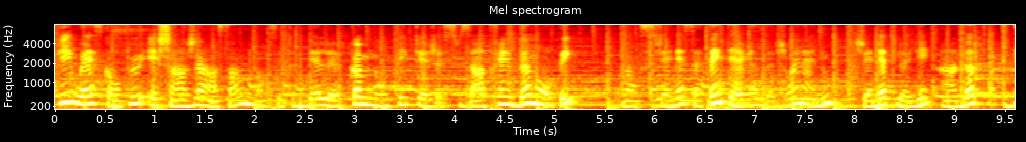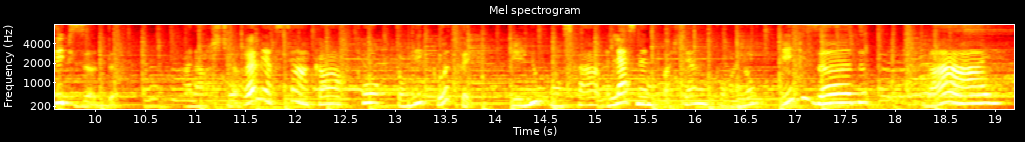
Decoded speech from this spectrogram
puis où est-ce qu'on peut échanger ensemble? Donc, c'est une belle communauté que je suis en train de monter. Donc, si jamais ça t'intéresse de te joindre à nous, je vais mettre le lien en note d'épisode. Alors, je te remercie encore pour ton écoute et nous, on se parle la semaine prochaine pour un autre épisode. Bye!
